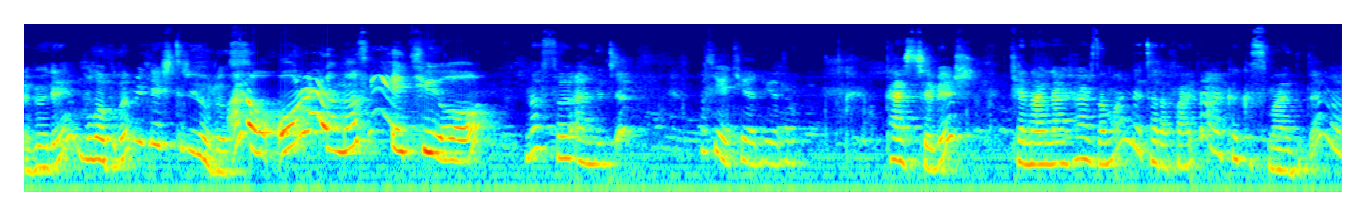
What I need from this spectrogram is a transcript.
E böyle bula bula birleştiriyoruz. Anne oraya nasıl yetiyor? Nasıl anneciğim? Nasıl yetiyor diyorum. Ters çevir. Kenarlar her zaman ne tarafaydı? Arka kısmaydı değil mi?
